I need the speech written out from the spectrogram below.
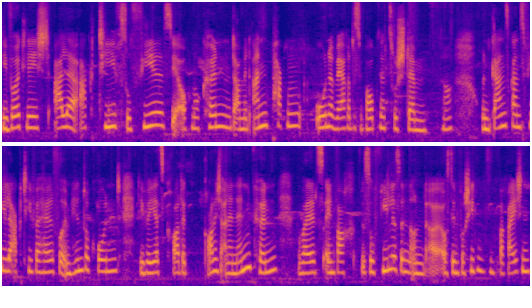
die wirklich alle aktiv, so viel sie auch noch können, damit anpacken. Ohne wäre das überhaupt nicht zu stemmen. Ja. Und ganz, ganz viele aktive Helfer im Hintergrund, die wir jetzt gerade gar nicht alle nennen können, weil es einfach so viele sind und äh, aus den verschiedensten Bereichen,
